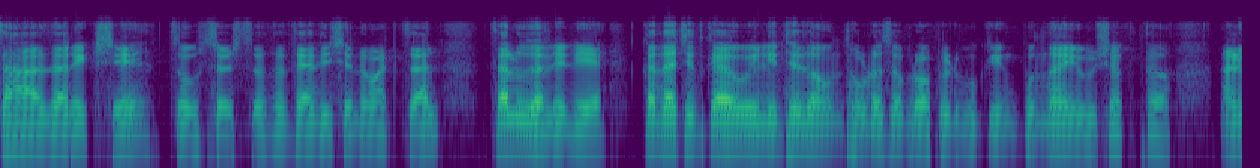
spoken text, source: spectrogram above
सहा हजार एकशे चौसष्टचं. तर त्या दिशेनं वाटचाल चालू झालेली आहे. कदाचित काय होईल इथे जाऊन थोडंसं प्रॉफिट बुकिंग पुन्हा येऊ शकतं. आणि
